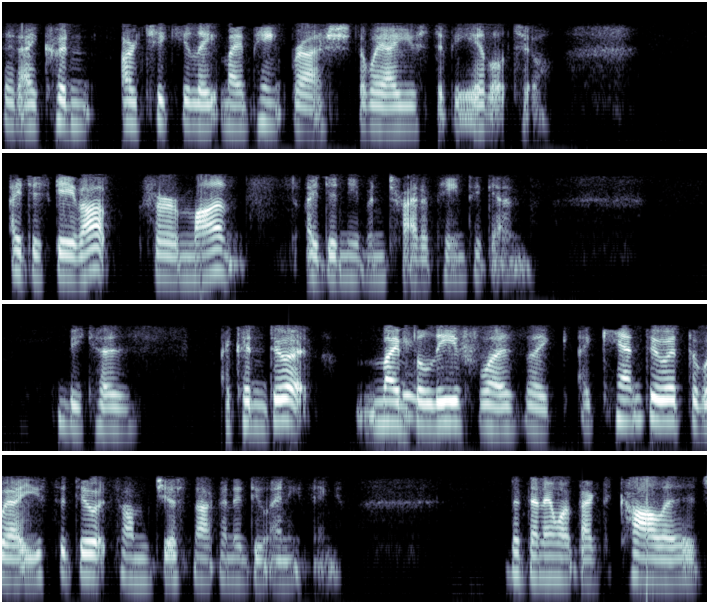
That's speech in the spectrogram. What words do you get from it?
that I couldn't articulate my paintbrush the way I used to be able to. I just gave up for months. I didn't even try to paint again because I couldn't do it. My Mm. belief was like I can't do it the way I used to do it, so I'm just not going to do anything. But then I went back to college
